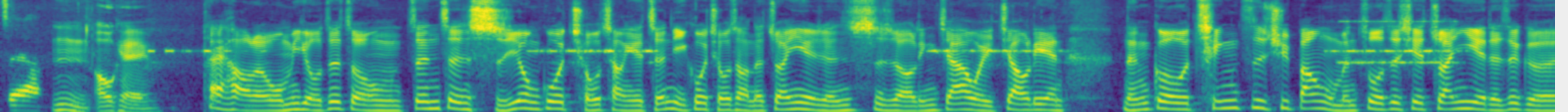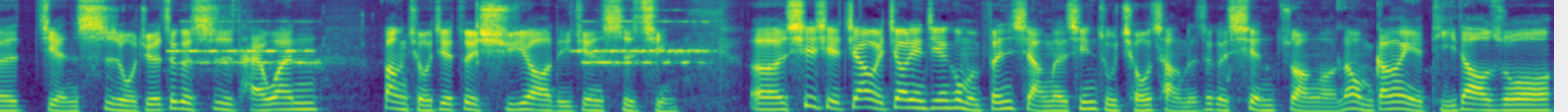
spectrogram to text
这样。嗯，OK，太好了，我们有这种真正使用过球场也整理过球场的专业人士哦，林家伟教练能够亲自去帮我们做这些专业的这个检视，我觉得这个是台湾棒球界最需要的一件事情。呃，谢谢嘉伟教练今天跟我们分享了新竹球场的这个现状哦。那我们刚刚也提到说，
